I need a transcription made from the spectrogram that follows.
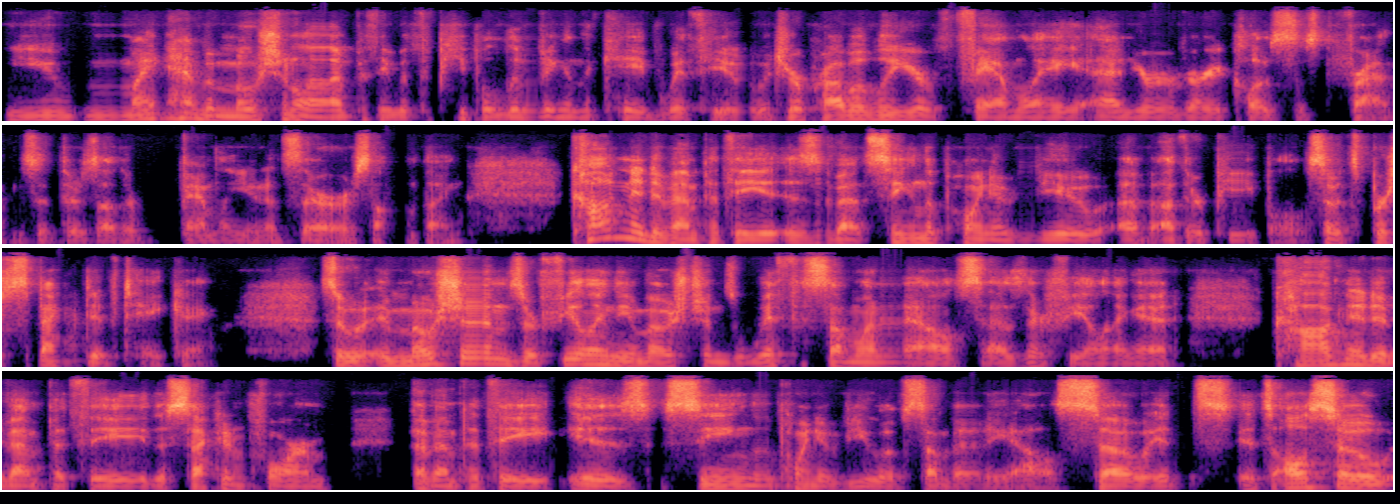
You might have emotional empathy with the people living in the cave with you, which are probably your family and your very closest friends, if there's other family units there or something. Cognitive empathy is about seeing the point of view of other people. So it's perspective taking. So emotions are feeling the emotions with someone else as they're feeling it. Cognitive empathy, the second form, of empathy is seeing the point of view of somebody else. So it's it's also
